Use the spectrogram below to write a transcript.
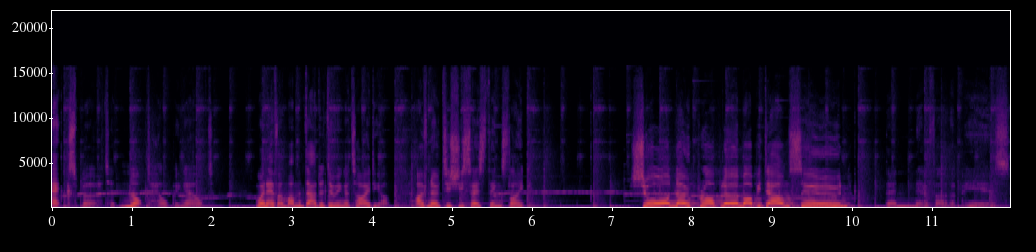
expert at not helping out. Whenever mum and dad are doing a tidy up, I've noticed she says things like, Sure, no problem, I'll be down soon, then never appears.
